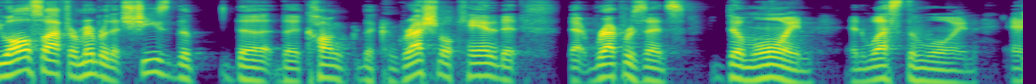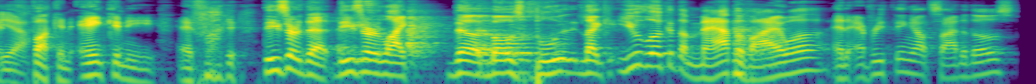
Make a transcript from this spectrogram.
you also have to remember that she's the the the con- the congressional candidate that represents Des Moines and West Des Moines and Yeah. fucking Ankeny and fucking these are the these are like the most blue like you look at the map of Iowa and everything outside of those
